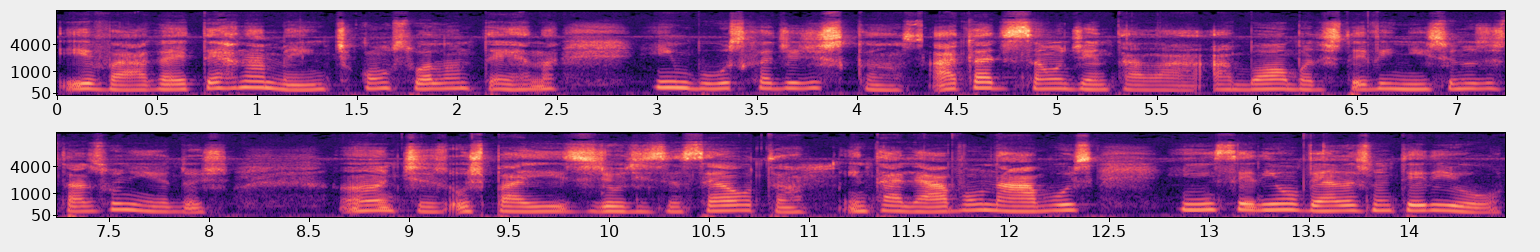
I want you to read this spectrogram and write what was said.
e vaga eternamente com sua lanterna em busca de descanso. A tradição de entalar abóboras teve início nos Estados Unidos. Antes, os países de origem celta entalhavam nabos e inseriam velas no interior,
